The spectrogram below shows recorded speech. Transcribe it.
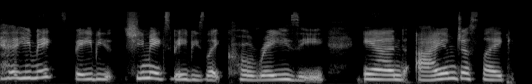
yeah, he makes baby she makes babies like crazy. And i am just like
